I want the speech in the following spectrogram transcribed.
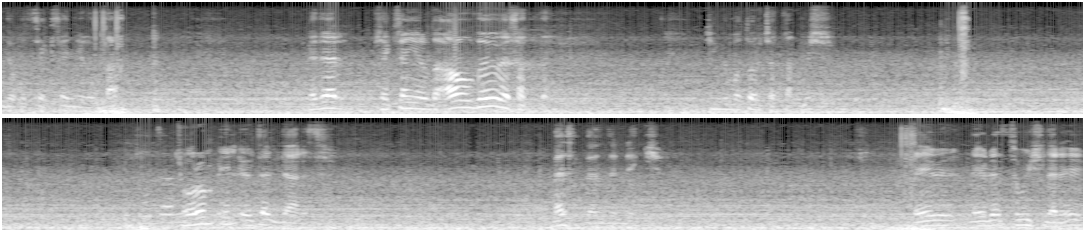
1980 yılında. Peder 80 yılında aldı ve sattı. Çünkü motoru çatlakmış. Motor Çorum İl Özel İdaresi. MESK benzinlik. Dev, Devlet Su İşleri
